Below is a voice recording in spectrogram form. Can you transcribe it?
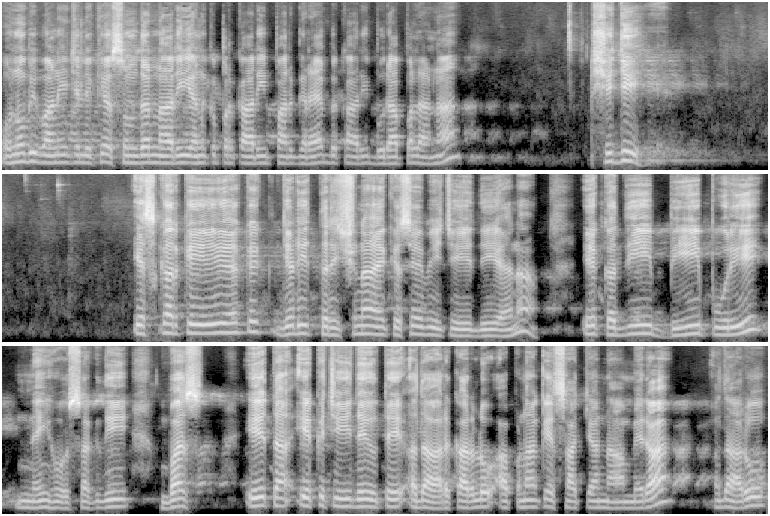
ਉਹਨੂੰ ਵੀ ਬਾਣੀ 'ਚ ਲਿਖਿਆ, ਸੁੰਦਰ ਨਾਰੀ, ਅਨਕ ਪ੍ਰਕਾਰੀ, ਪਰ ਗ੍ਰਹਿ ਬਿਕਾਰੀ, ਬੁਰਾ ਭਲਾ ਨਾ ਸਿੱਜੀ ਇਸ ਕਰਕੇ ਇਹ ਹੈ ਕਿ ਜਿਹੜੀ ਤ੍ਰਿਸ਼ਨਾ ਹੈ ਕਿਸੇ ਵੀ ਚੀਜ਼ ਦੀ ਹੈ ਨਾ, ਇਹ ਕਦੀ ਵੀ ਪੂਰੀ ਨਹੀਂ ਹੋ ਸਕਦੀ। ਬਸ ਇਹ ਤਾਂ ਇੱਕ ਚੀਜ਼ ਦੇ ਉੱਤੇ ਆਧਾਰ ਕਰ ਲਓ, ਆਪਣਾ ਕਿ ਸਾਚਾ ਨਾਮ ਮੇਰਾ ਆਧਾਰੋ,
